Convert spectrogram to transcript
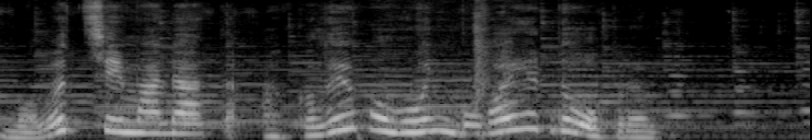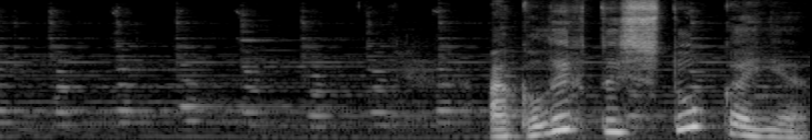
Молодці малята, а коли вогонь буває добрим? А коли хтось стукає,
